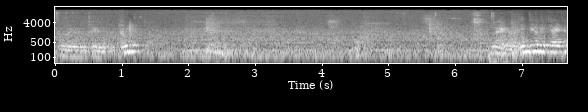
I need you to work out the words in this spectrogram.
Dat gaan we meteen doen. Dan ga ik naar de indeling kijken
